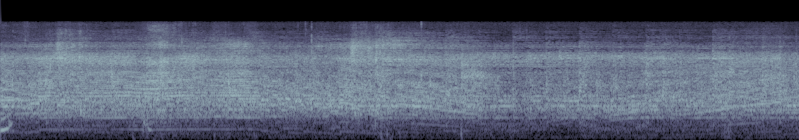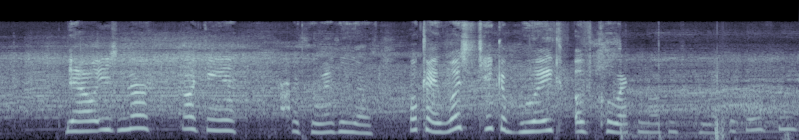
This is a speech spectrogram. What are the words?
Mm-hmm. Now it's not not there uh, for correctly. guys. Okay, let's take a break of correcting all these correctable things.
